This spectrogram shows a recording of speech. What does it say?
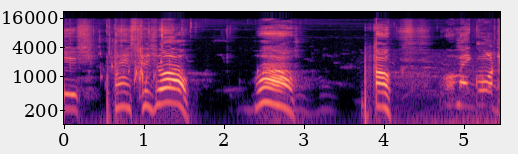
Nice fish. Wow! Wow! Wow! Oh my god!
